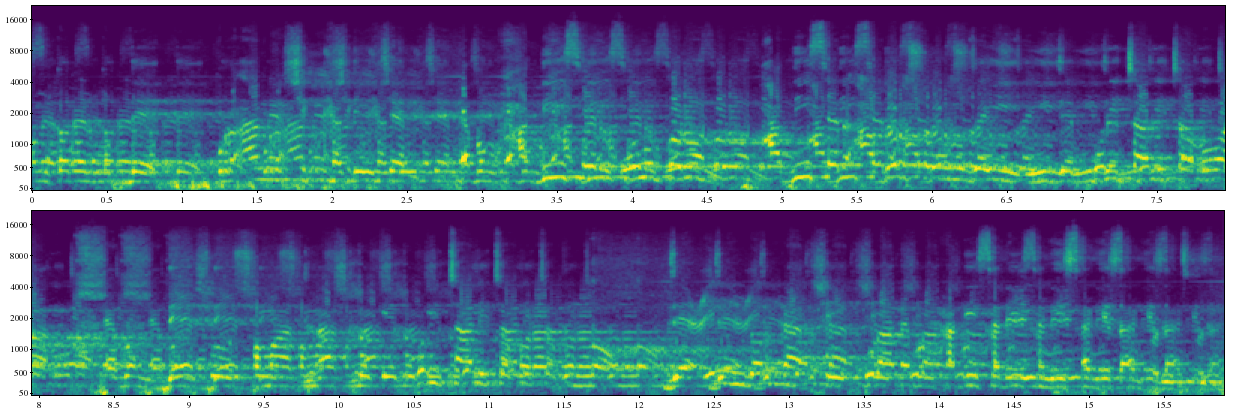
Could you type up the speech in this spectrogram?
অন্তরের মধ্যে কোরআনের শিক্ষা দিয়েছেন এবং হাদিসের অনুকরণ, হাদিসের আদর্শ অনুযায়ী নিজে পরিচালিত হওয়া এবং দেশ ও সমাজ রাষ্ট্রকে পরিচালিত করার জন্য যে ইলম দরকার, সেই কোরআন এবং হাদিসের ইলম ঈসাকে দান করেছিলেন।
